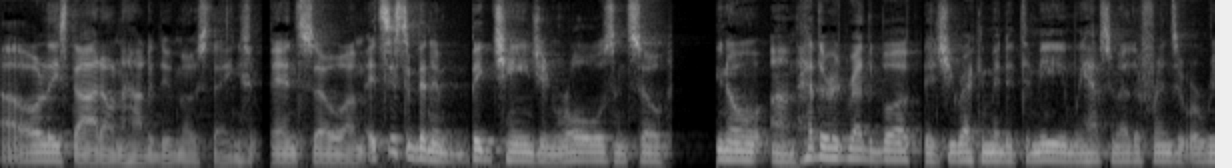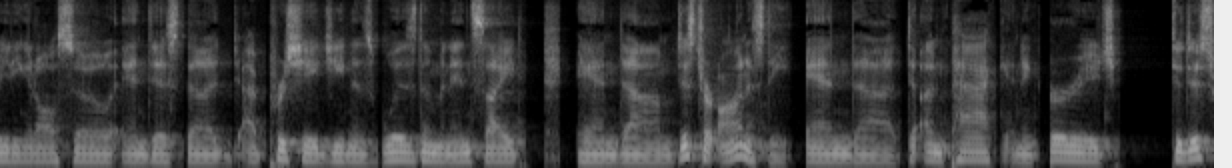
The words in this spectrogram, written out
uh, or at least I don't know how to do most things. And so um, it's just been a big change in roles. And so you know, um, Heather had read the book that she recommended to me, and we have some other friends that were reading it also. And just uh, I appreciate Gina's wisdom and insight, and um, just her honesty, and uh, to unpack and encourage to just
